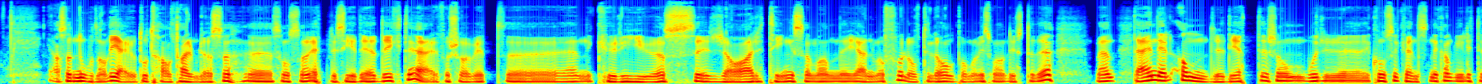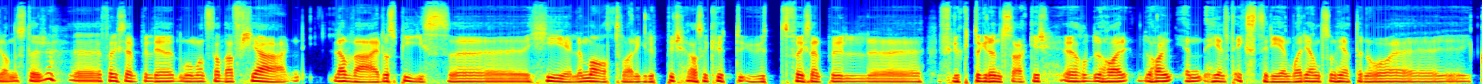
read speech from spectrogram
Ja, altså Noen av de er jo totalt harmløse. Eh, sånn som eplesideeddik, det er for så vidt eh, en kuriøs, rar ting som man gjerne må få lov til å holde på med hvis man har lyst til det. Men det er en del andre dietter hvor eh, konsekvensene kan bli litt større. F.eks. det hvor man skal da fjerne la være å spise hele matvaregrupper, altså kutte ut f.eks. Frukt og grønnsaker. Du, har, du har en, en, helt ekstrem variant som heter nå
